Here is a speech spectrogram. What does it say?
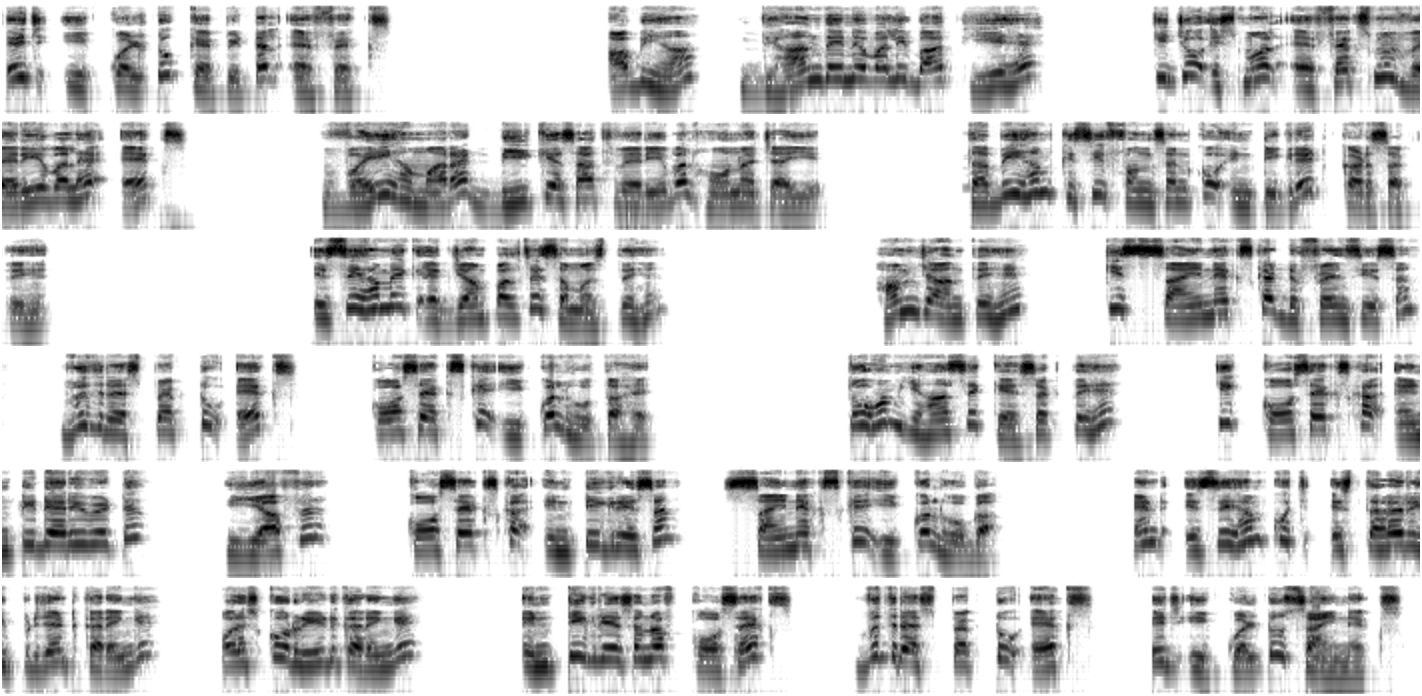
is equal to capital f x अब यहाँ ध्यान देने वाली बात यह है कि जो स्मॉल एफ़ एक्स में वेरिएबल है एक्स वही हमारा डी के साथ वेरिएबल होना चाहिए। तभी हम किसी फ़ंक्शन को इंटीग्रेट कर सकते हैं। इसे हम एक एग्ज़ाम्पल से समझते हैं। हम जानते हैं कि साइन एक्स का differentiation with respect to x cos x के इक्वल होता है। तो हम यहाँ से कह सकते हैं कि कॉस एक्स का एंटी डेरिवेटिव या फिर कॉस एक्स का इंटीग्रेशन साइन एक्स के इक्वल होगा। एंड इसे हम कुछ इस तरह रिप्रेजेंट करेंगे और इसको रीड करेंगे integration of cos x with respect to x is equal to sine x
